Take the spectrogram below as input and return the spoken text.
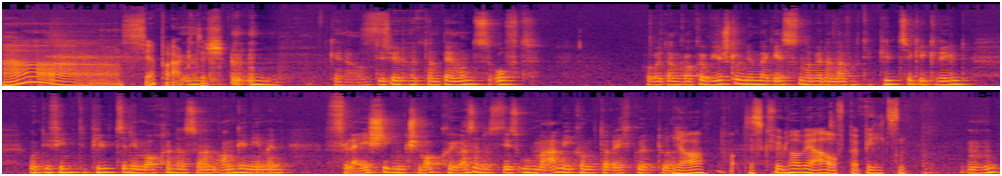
Ah, sehr praktisch. Genau, das wird halt dann bei uns oft, habe ich dann gar kein Würstel nicht mehr gegessen, habe ich dann einfach die Pilze gegrillt und ich finde, die Pilze, die machen da so einen angenehmen fleischigen Geschmack. Ich weiß nicht, dass das Umami kommt da recht gut durch. Ja, das Gefühl habe ich auch oft bei Pilzen. Mhm.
